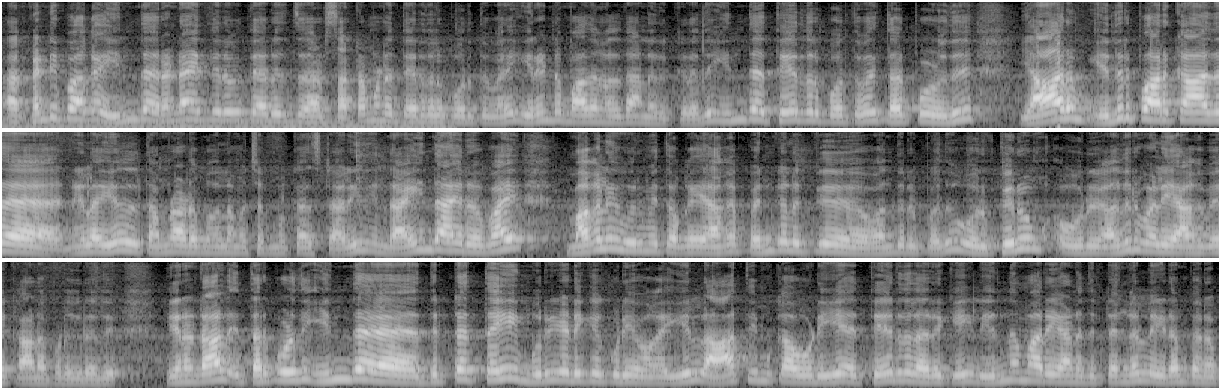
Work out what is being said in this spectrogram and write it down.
கண்டிப்பாக இந்த ரெண்டாயிரத்தி இருபத்தி ஆறு சட்டமன்ற தேர்தல் பொறுத்தவரை இரண்டு மாதங்கள் தான் இருக்கிறது. இந்த தேர்தல் பொறுத்தவரை தற்பொழுது யாரும் எதிர்பார்க்காத நிலையில் தமிழ்நாடு முதலமைச்சர் மு ஸ்டாலின் இந்த ஐந்தாயிரம் ரூபாய் மகளிர் உரிமை தொகையாக பெண்களுக்கு வந்திருப்பது ஒரு பெரும் ஒரு அதிர்வலையாகவே காணப்படுகிறது. ஏனென்றால் தற்பொழுது இந்த திட்டத்தை முறியடிக்கக்கூடிய வகையில் அதிமுகவுடைய தேர்தல் அறிக்கையில் எந்த மாதிரியான திட்டங்கள் இடம்பெற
